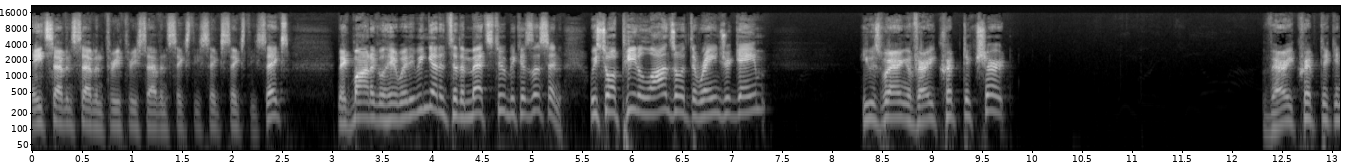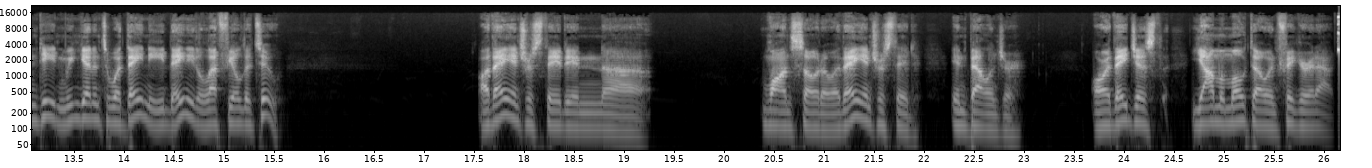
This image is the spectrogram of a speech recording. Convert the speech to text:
877 337 6666. McMonagle here with you. We can get into the Mets too because, listen, we saw Pete Alonso at the Ranger game. He was wearing a very cryptic shirt. Very cryptic indeed. And we can get into what they need. They need a left fielder too. Are they interested in uh, Juan Soto? Are they interested in Bellinger? Or are they just Yamamoto and figure it out?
